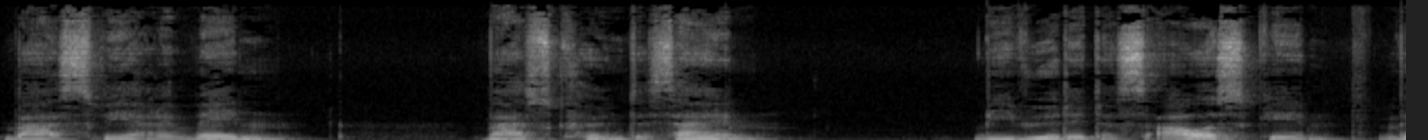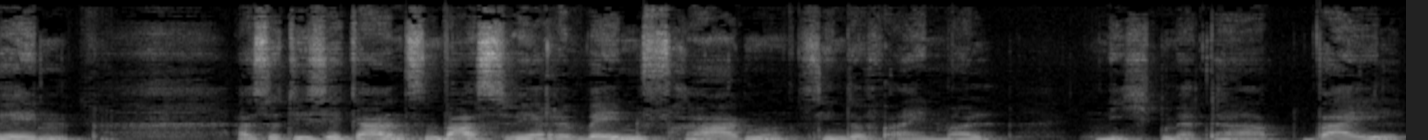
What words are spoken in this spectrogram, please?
was wäre wenn? Was könnte sein? Wie würde das ausgehen, wenn? Also diese ganzen Was wäre wenn Fragen sind auf einmal nicht mehr da, weil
